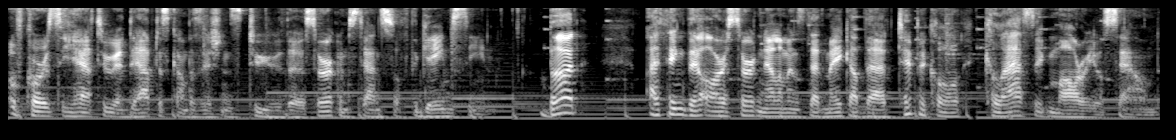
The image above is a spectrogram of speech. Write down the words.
of course he had to adapt his compositions to the circumstance of the game scene. But I think there are certain elements that make up that typical classic Mario sound.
